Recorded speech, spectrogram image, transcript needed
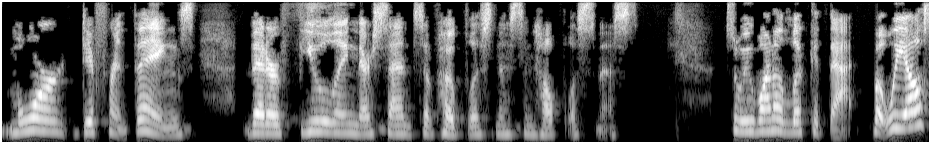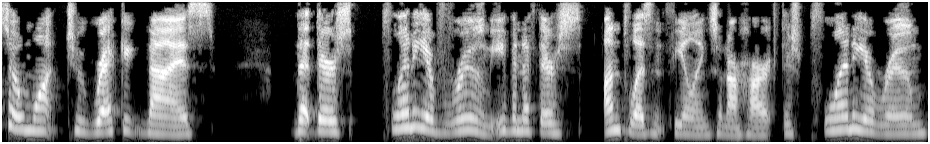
more different things that are fueling their sense of hopelessness and helplessness. So we want to look at that. But we also want to recognize that there's plenty of room even if there's unpleasant feelings in our heart there's plenty of room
